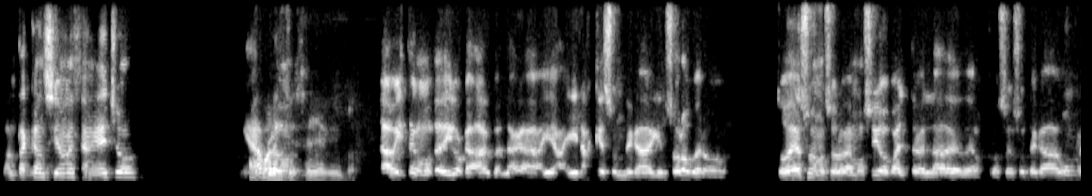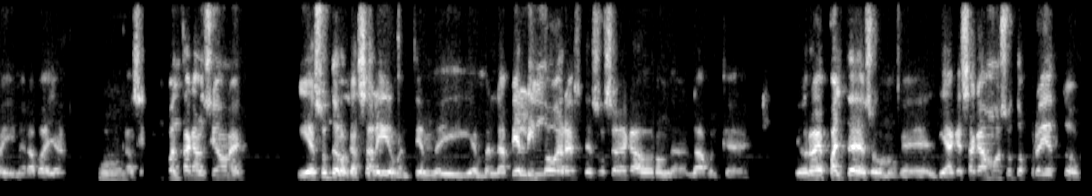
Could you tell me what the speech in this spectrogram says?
¿Cuántas canciones se han hecho? Diablo. Ya viste, como te digo, cada, ¿verdad? Hay, hay, las que son de cada quien solo, pero todo eso nosotros hemos sido parte, ¿verdad? De, los procesos de cada uno y mira para allá. Casi 50 canciones y eso es de lo que ha salido, ¿me entiendes? Y en verdad es bien lindo ver eso, eso se ve cabrón, de verdad, porque yo creo que es parte de eso, como que el día que sacamos esos dos proyectos,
